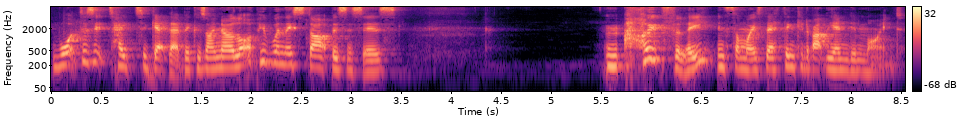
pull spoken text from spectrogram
What does it take to get there? Because I know a lot of people when they start businesses, hopefully, in some ways, they're thinking about the end in mind.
